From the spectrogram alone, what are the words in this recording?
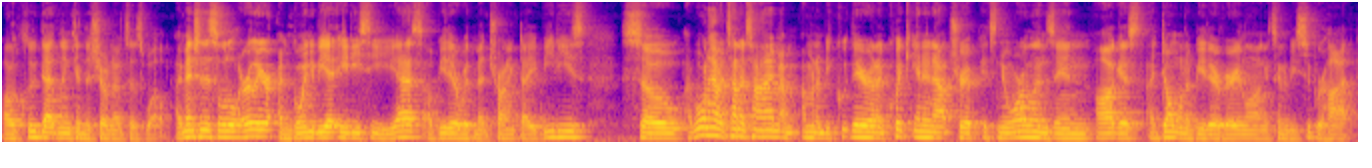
I'll include that link in the show notes as well. I mentioned this a little earlier. I'm going to be at ADCES. I'll be there with Medtronic Diabetes. So I won't have a ton of time. I'm, I'm going to be there on a quick in and out trip. It's New Orleans in August. I don't want to be there very long. It's going to be super hot.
